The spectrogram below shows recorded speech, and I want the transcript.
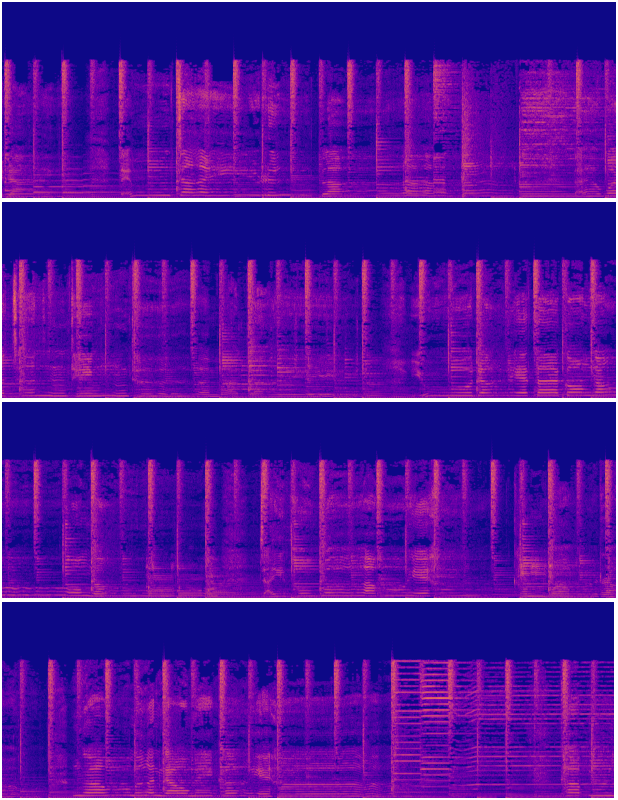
ใด เต็มใจหรือเปล่า แต่ว่าฉันทิ้งเธอมาไกล อยู่ได้แต่ก็เงาเงา ใจเพราะว่าหอยหาคำว่าเรา เงาเหมือนเงาไม่เคยหา ขั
